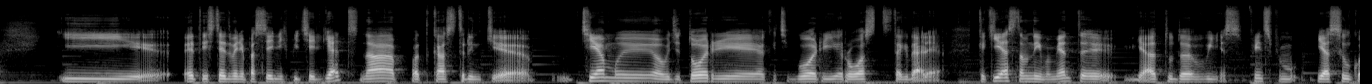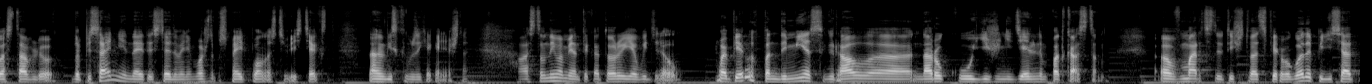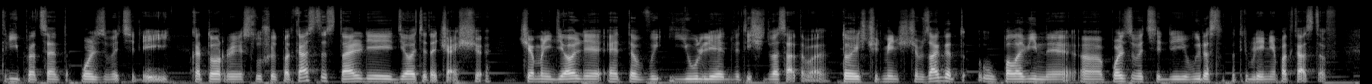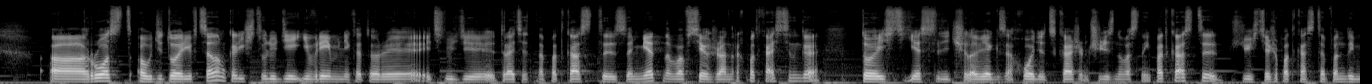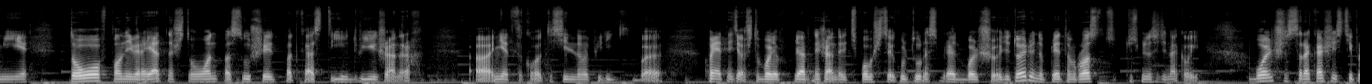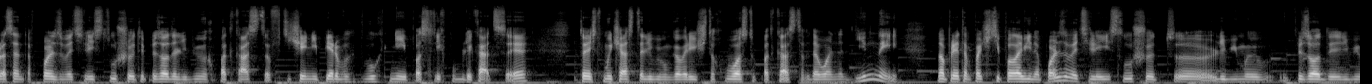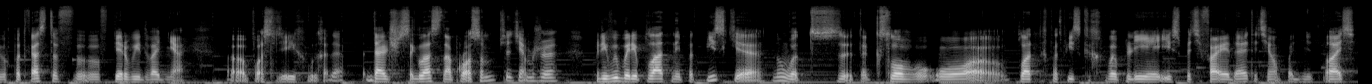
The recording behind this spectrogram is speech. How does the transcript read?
И это исследование последних пяти лет на подкаст-рынке темы, аудитории, категории, рост и так далее. Какие основные моменты я оттуда вынес? В принципе, я ссылку оставлю в описании на это исследование, можно посмотреть полностью весь текст на английском языке, конечно. Основные моменты, которые я выделил. Во-первых, пандемия сыграла на руку еженедельным подкастам. В марте 2021 года 53% пользователей, которые слушают подкасты, стали делать это чаще чем они делали это в июле 2020. То есть чуть меньше, чем за год у половины э, пользователей выросло потребление подкастов. Э, рост аудитории в целом, количество людей и времени, которые эти люди тратят на подкасты, заметно во всех жанрах подкастинга. То есть, если человек заходит, скажем, через новостные подкасты, через те же подкасты о пандемии, то вполне вероятно, что он послушает подкасты и в других жанрах. Э, нет какого-то сильного перегиба. Понятное дело, что более популярные жанры типа общества и культура собирают большую аудиторию, но при этом рост плюс-минус одинаковый. Больше 46% пользователей слушают эпизоды любимых подкастов в течение первых двух дней после их публикации. То есть мы часто любим говорить, что хвост у подкастов довольно длинный, но при этом почти половина пользователей слушают э, любимые эпизоды любимых подкастов э, в первые два дня. Э, после их выхода. Дальше, согласно опросам, все тем же, при выборе платной подписки, ну вот, это к слову о платных подписках в Apple и Spotify, да, эта тема поднялась,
